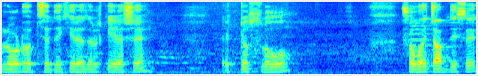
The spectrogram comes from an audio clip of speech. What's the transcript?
লোড হচ্ছে, দেখি রেজাল্ট কি আসে। একটু স্লো সবাই চাপ দিছে,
